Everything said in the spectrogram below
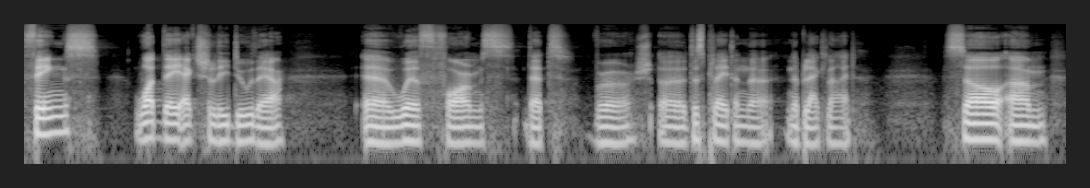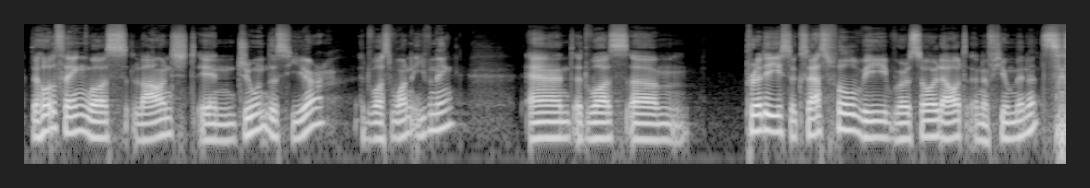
things, what they actually do there, uh, with forms that were uh, displayed in the in the black light. So um, the whole thing was launched in June this year. It was one evening, and it was um, pretty successful. We were sold out in a few minutes.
